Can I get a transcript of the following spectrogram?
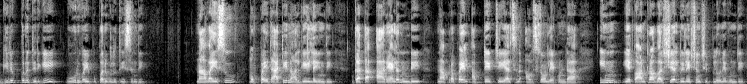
గిరుక్కును తిరిగి ఊరు వైపు పరుగులు తీసింది. నా వయసు ముప్పై దాటి నాలుగేళ్ళయింది గత ఆరేళ్ళ నుండి నా ప్రొఫైల్ అప్డేట్ చేయాల్సిన అవసరం లేకుండా ఇన్ ఏ కాంట్రావర్షియల్ రిలేషన్షిప్లోనే ఉంది.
